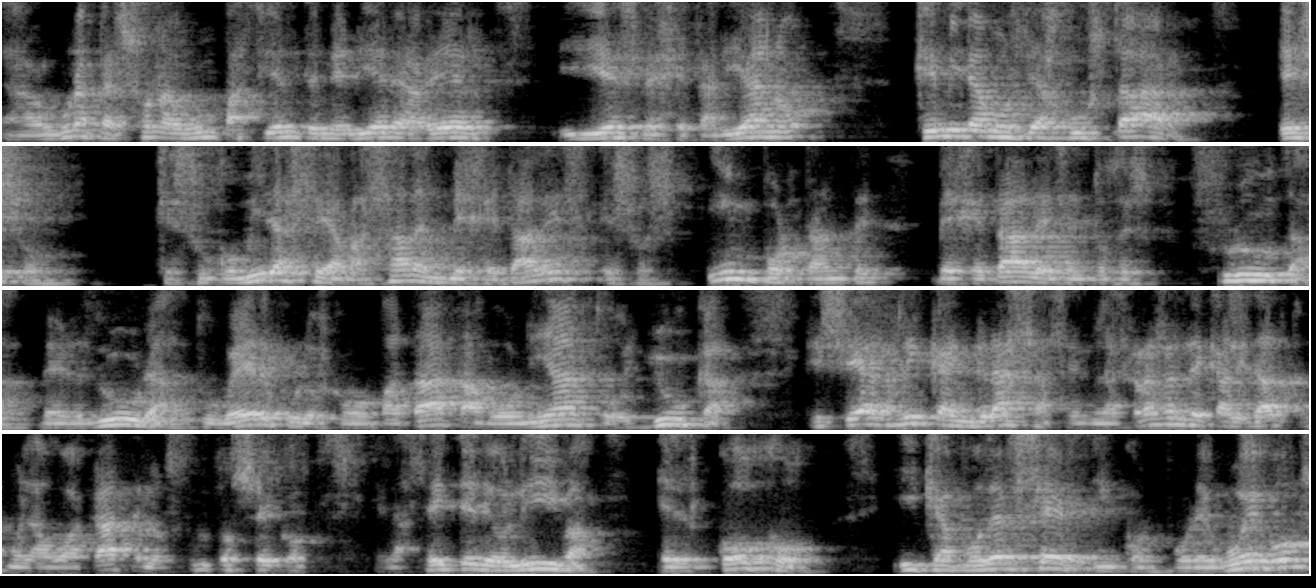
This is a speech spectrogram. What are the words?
alguna persona, algún paciente me viene a ver y es vegetariano, ¿qué miramos de ajustar? Eso, que su comida sea basada en vegetales, eso es importante, vegetales, entonces fruta, verdura, tubérculos como patata, boniato, yuca, que sea rica en grasas, en las grasas de calidad como el aguacate, los frutos secos, el aceite de oliva, el coco, y que a poder ser incorpore huevos,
